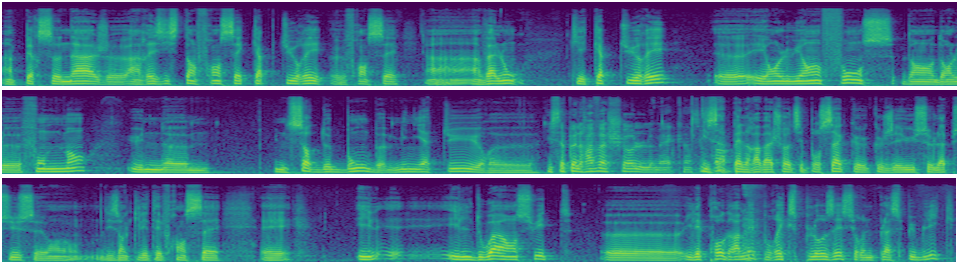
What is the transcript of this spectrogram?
un personnage, euh, un résistant français capturé, euh, français, un, un vallon, qui est capturé euh, et on lui enfonce dans, dans le fondement une, euh, une sorte de bombe miniature. Il s'appelle Ravachol, le mec. hein, il s'appelle Ravachol. C'est pour ça que, que j'ai eu ce lapsus en disant qu'il était français. Et il, il doit ensuite, il est programmé pour exploser sur une place publique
